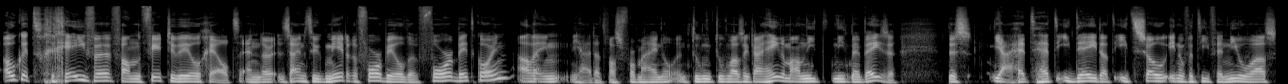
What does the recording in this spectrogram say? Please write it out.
ook het gegeven van virtueel geld. En er zijn natuurlijk meerdere voorbeelden voor Bitcoin. Alleen, ja, ja dat was voor mij nog. En toen, toen was ik daar helemaal niet, niet mee bezig. Dus ja, het, het idee dat iets zo innovatief en nieuw was,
